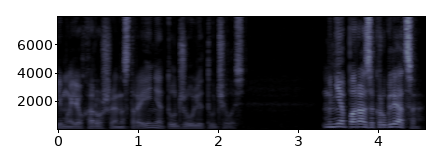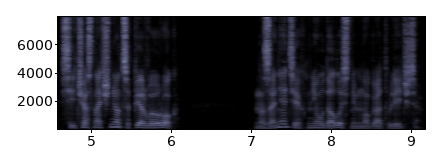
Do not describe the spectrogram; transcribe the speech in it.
и мое хорошее настроение тут же улетучилось. «Мне пора закругляться. Сейчас начнется первый урок». На занятиях мне удалось немного отвлечься.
